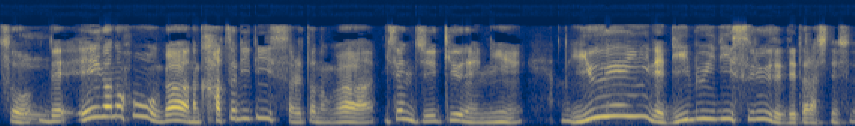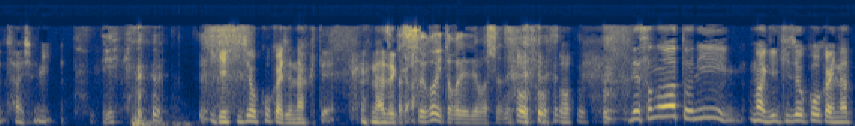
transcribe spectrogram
そう。で、映画の方が、なんか初リリースされたのが、2019年に、UAE で DVD スルーで出たらしいです、最初に。え？劇場公開じゃなくて、なぜか。すごいところで出ましたね。そうそうそう。で、その後に、まあ劇場公開になっ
